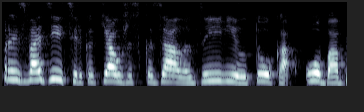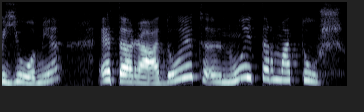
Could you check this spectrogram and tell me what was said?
производитель, как я уже сказала, заявил только об объеме. Это радует. Ну и торматуш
